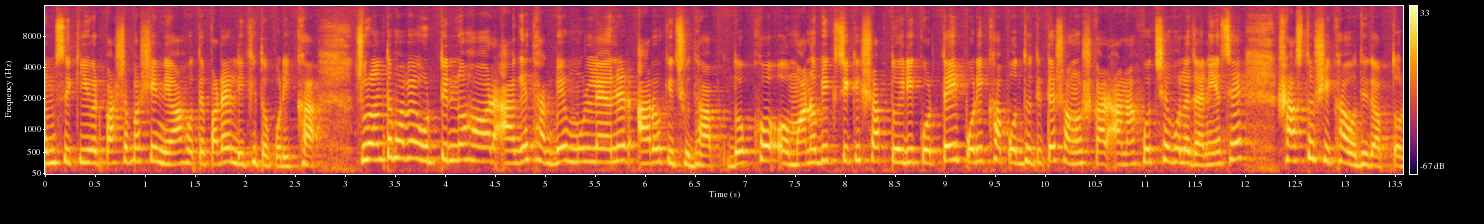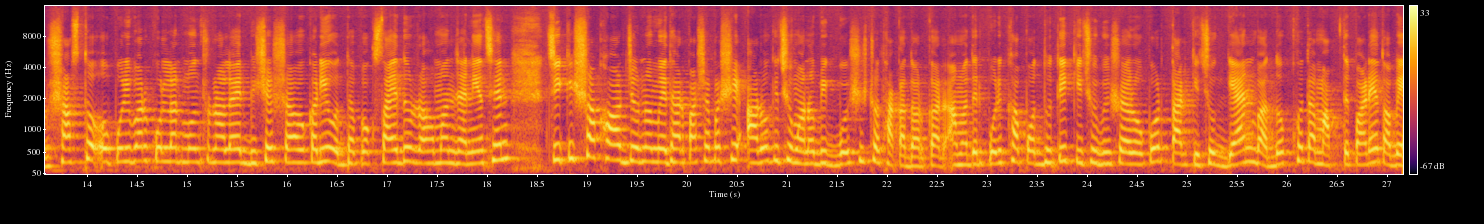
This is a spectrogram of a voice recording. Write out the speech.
এমসিকিউ এর পাশাপাশি নেওয়া হতে পারে লিখিত পরীক্ষা। চূড়ান্তভাবে উত্তীর্ণ হওয়ার আগে থাকবে মূল্যায়নের আরও কিছু ধাপ। দক্ষ ও মানবিক চিকিৎসক তৈরি করতেই পরীক্ষা পদ্ধতিতে সংস্কার আনা হচ্ছে বলে জানিয়েছে স্বাস্থ্য শিক্ষা অধিদপ্তর। স্বাস্থ্য ও পরিবার কল্যাণ মন্ত্রণালয়ের বিশেষ সহকারী অধ্যাপক সাইদুর রহমান জানিয়েছেন, চিকিৎসক হওয়ার জন্য মেধার পাশাপাশি আরও কিছু মানবিক বৈশিষ্ট্য থাকা দরকার। আমাদের পরীক্ষা পদ্ধতি কিছু বিষয়ের ওপর তার কিছু জ্ঞান বা দক্ষতা মাপতে পারে। তবে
